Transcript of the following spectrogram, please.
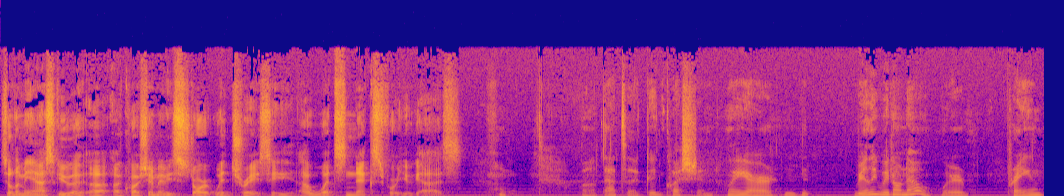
so, let me ask you a, a question. Maybe start with Tracy. Uh, what's next for you guys? Well, that's a good question. We are really, we don't know. We're praying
